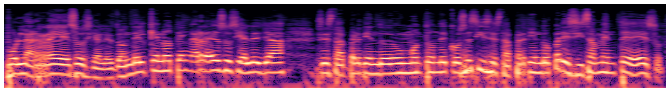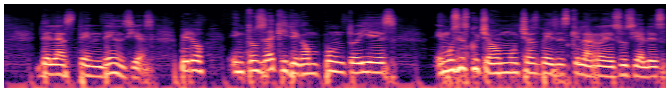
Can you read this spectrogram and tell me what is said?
por las redes sociales, donde el que no tenga redes sociales ya se está perdiendo de un montón de cosas y se está perdiendo precisamente de eso, de las tendencias. Pero entonces aquí llega un punto y es, Hemos escuchado muchas veces que las redes sociales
